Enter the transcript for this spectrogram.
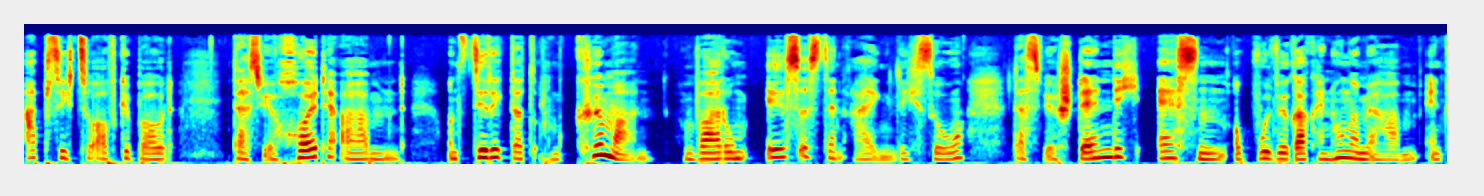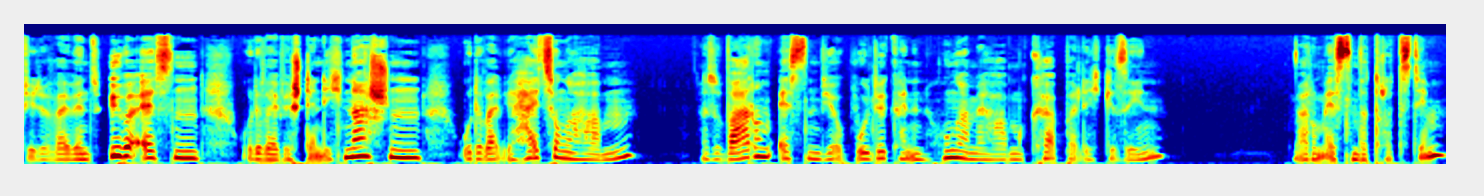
Absicht so aufgebaut, dass wir heute Abend uns direkt darum kümmern, warum ist es denn eigentlich so, dass wir ständig essen, obwohl wir gar keinen Hunger mehr haben. Entweder weil wir uns überessen oder weil wir ständig naschen oder weil wir Heißhunger haben. Also warum essen wir, obwohl wir keinen Hunger mehr haben, körperlich gesehen? Warum essen wir trotzdem?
